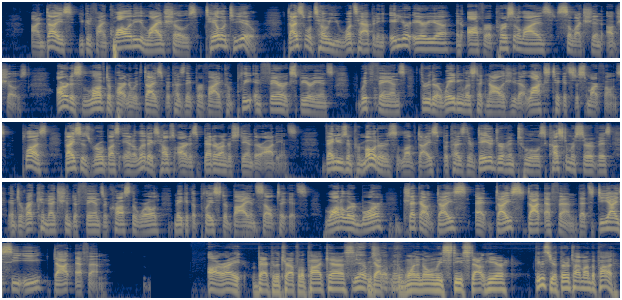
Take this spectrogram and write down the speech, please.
On Dice, you can find quality live shows tailored to you. Dice will tell you what's happening in your area and offer a personalized selection of shows. Artists love to partner with Dice because they provide complete and fair experience with fans through their waiting list technology that locks tickets to smartphones. Plus, Dice's robust analytics helps artists better understand their audience. Venues and promoters love Dice because their data driven tools, customer service, and direct connection to fans across the world make it the place to buy and sell tickets. Want to learn more? Check out Dice at dice.fm. That's D I C E dot FM. All right, we're back with the Trapital Podcast. Yeah, we what's got up, man? the one and only Steve Stoute here. I think this is your third time on the pod.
